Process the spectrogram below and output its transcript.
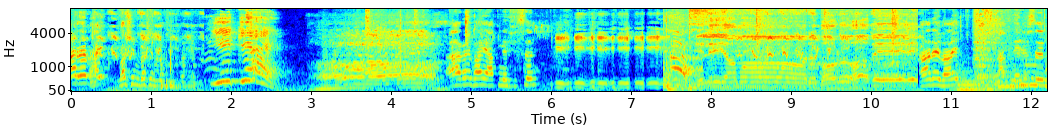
আরে ভাই বসুন বসেন বসেন বসেন। ই কে? আরে ভাই আপনি এসেছেন? আরে ভাই আপনি এসেছেন।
